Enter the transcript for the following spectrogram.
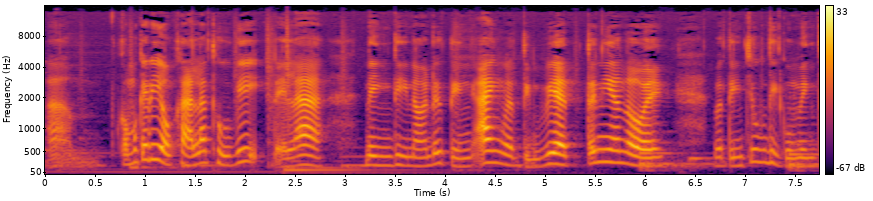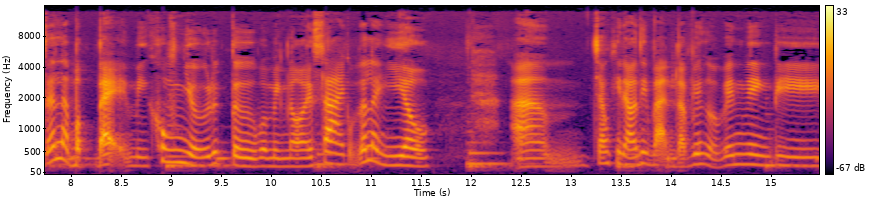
À, có một cái điều khá là thú vị đấy là mình thì nói được tiếng anh và tiếng việt tất nhiên rồi. Và tiếng trung thì của mình rất là bập bẹ mình không nhớ được từ và mình nói sai cũng rất là nhiều. À, trong khi đó thì bạn giáo viên ở bên mình thì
